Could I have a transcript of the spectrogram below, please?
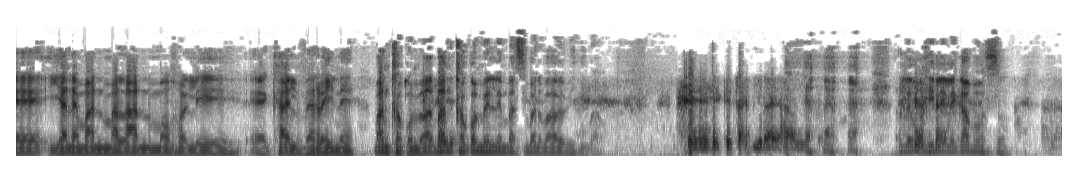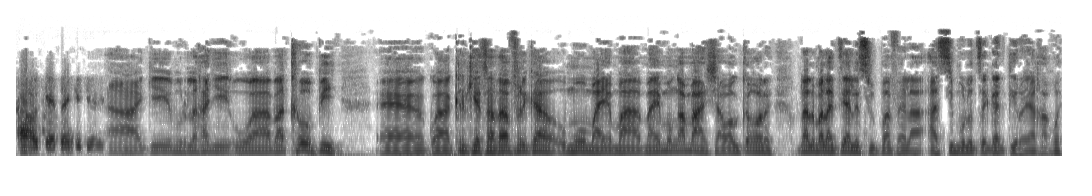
eh yaneman malan mmogo le eh, kyle verene ba ntlhokome- ba ntlhokomeleng basimane ba babedi bao Ke tla dira yang. re lebogile le ka moso Ah, okay, thank you, Ah, ke morulaganyi wa batlhophi eh kwa cricket south africa mo maemong a mašwa wa utlwa gore o na le malatsi a le supa fela a simolotse ka tiro ya gagwe.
